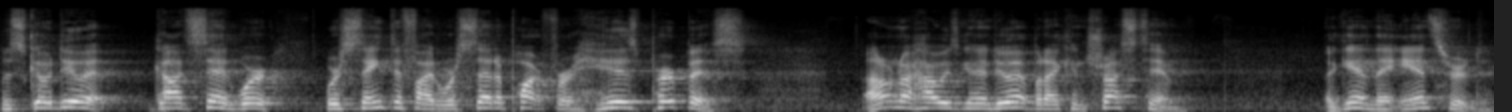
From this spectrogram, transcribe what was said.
let's go do it. God said, we're, we're sanctified, we're set apart for his purpose. I don't know how he's going to do it, but I can trust him. Again, they answered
